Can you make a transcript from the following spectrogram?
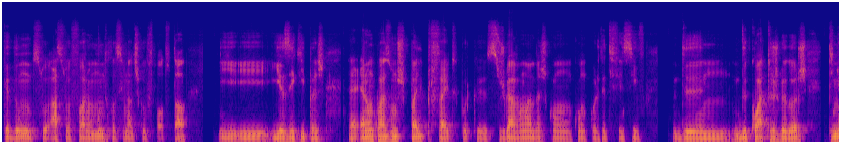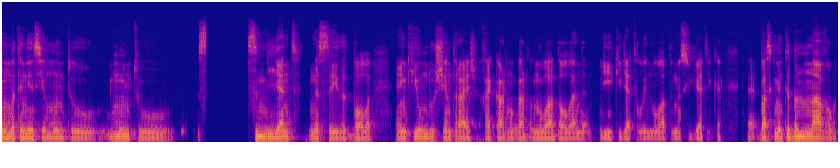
cada um sua, à sua forma muito relacionados com o futebol total. E, e, e, as equipas eram quase um espelho perfeito, porque se jogavam ambas com, com um quarteto defensivo de, de quatro jogadores tinham uma tendência muito, muito semelhante na saída de bola, em que um dos centrais, Rijkaard no, lugar, no lado da Holanda e Kiliatalin no lado da União Soviética, eh, basicamente abandonavam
